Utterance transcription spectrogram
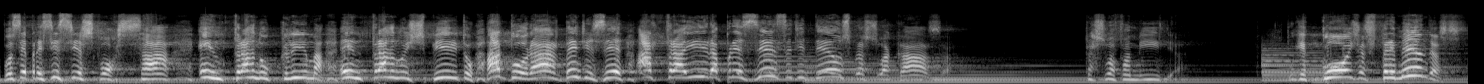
Você precisa se esforçar, entrar no clima, entrar no espírito, adorar, bem dizer, atrair a presença de Deus para sua casa, para sua família. Porque coisas tremendas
